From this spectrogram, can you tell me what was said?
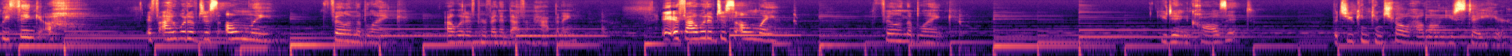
We think, oh, if I would have just only fill in the blank, I would have prevented that from happening. If I would have just only fill in the blank. You didn't cause it, but you can control how long you stay here.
